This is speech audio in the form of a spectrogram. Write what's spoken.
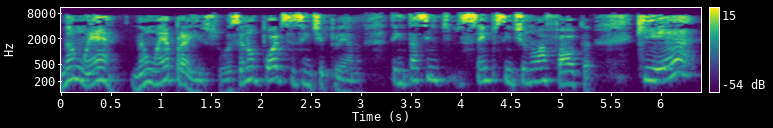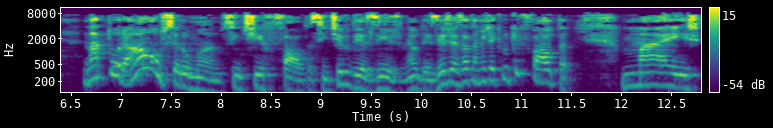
Não é, não é para isso. Você não pode se sentir pleno. Tem que estar tá sempre sentindo uma falta, que é natural ao ser humano sentir falta, sentir o desejo, né? O desejo é exatamente aquilo que falta. Mas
